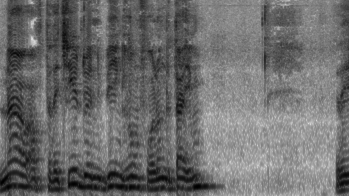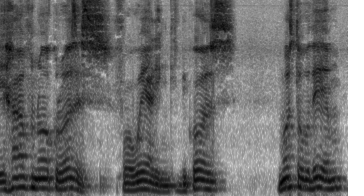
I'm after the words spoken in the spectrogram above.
now, after the children being home for a long time, they have no clothes for wearing because most of them,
